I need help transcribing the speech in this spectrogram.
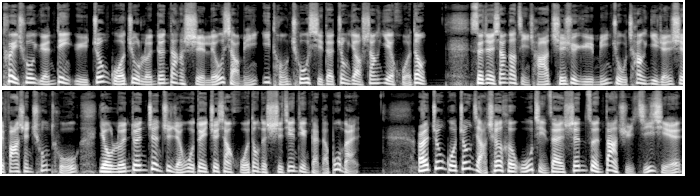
退出原定与中国驻伦敦大使刘晓明一同出席的重要商业活动。随着香港警察持续与民主倡议人士发生冲突，有伦敦政治人物对这项活动的时间点感到不满。而中国装甲车和武警在深圳大举集结，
